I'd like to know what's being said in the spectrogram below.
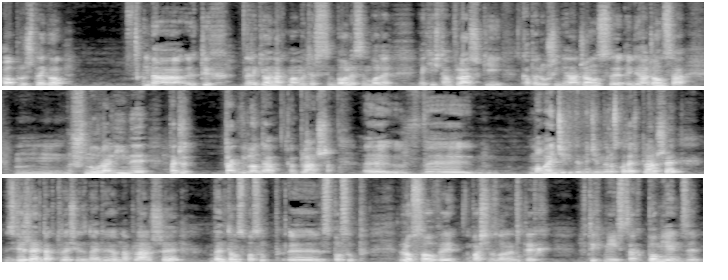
oprócz tego na tych regionach mamy też symbole, symbole jakiejś tam flaszki, kapelusz Indiana, Jonesy, Indiana Jonesa, mm, sznura, liny. Także tak wygląda plansza. E, w momencie, kiedy będziemy rozkładać planszę, zwierzęta, które się znajdują na planszy, będą w sposób, e, w sposób losowy właśnie względem w tych, w tych miejscach pomiędzy,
